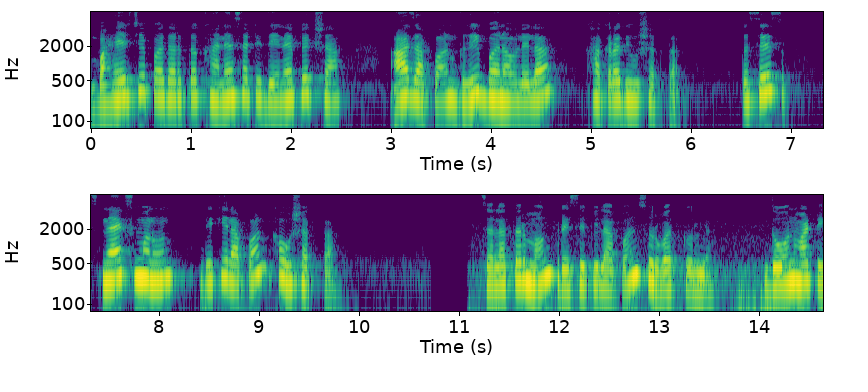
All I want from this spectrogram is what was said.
बाहेरचे पदार्थ खाण्यासाठी देण्यापेक्षा आज आपण घरी बनवलेला खाकरा देऊ शकता. तसेच स्नॅक्स म्हणून देखील आपण खाऊ शकता. चला तर मग रेसिपीला आपण सुरुवात करूया. दोन वाटी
